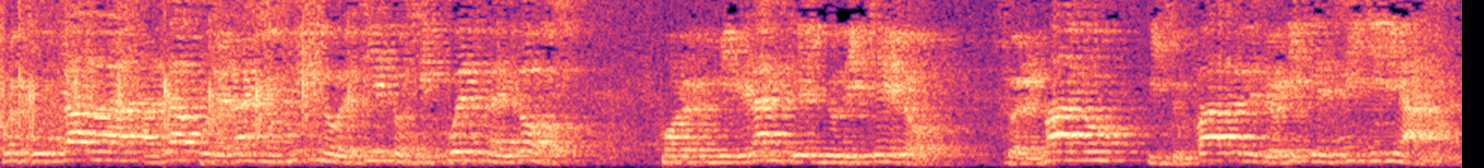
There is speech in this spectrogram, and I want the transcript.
Fue fundada allá por el año 1952 por Miguel Ángel su hermano y su padre de origen siciliano.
